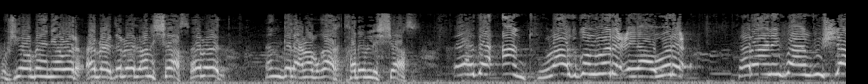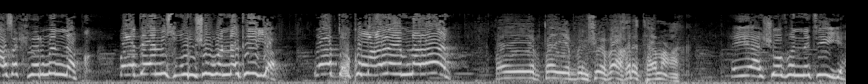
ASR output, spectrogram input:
وش يومين يا ورع؟ ابعد ابعد عن الشاص ابعد انقلع ما أبغاك تخرب لي الشاص اهدأ أنت ولا تقول ورع يا ورع. تراني فاهم في الشاس أكثر منك. بعدين اصبر وشوف النتيجة. لا تحكم علي من الآن. طيب طيب بنشوف آخرتها معك. هي شوف النتيجة.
